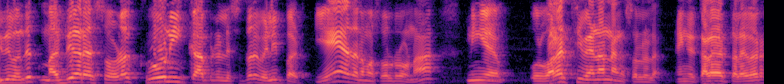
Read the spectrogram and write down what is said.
இது வந்து மத்திய அரசோட குரோனி கேபிட்டலிசத்தோட வெளிப்பாடு. ஏன் அதை நம்ம சொல்றோம்னா நீங்க ஒரு வளர்ச்சி வேணாம்னு நாங்கள் சொல்லலை. எங்கள் கழக தலைவர்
